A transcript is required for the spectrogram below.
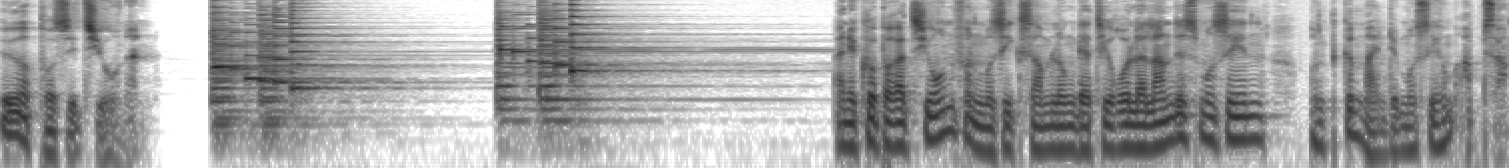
Hörpositionen. Eine Kooperation von Musiksammlung der Tiroler Landesmuseen und Gemeindemuseum Absam.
